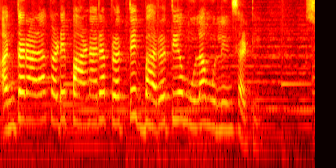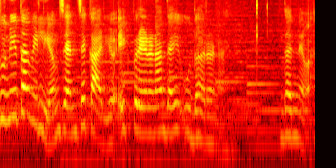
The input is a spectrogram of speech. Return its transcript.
अंतराळाकडे पाहणाऱ्या प्रत्येक भारतीय मुला मुलींसाठी सुनीता विलियम्स यांचे कार्य एक प्रेरणादायी उदाहरण आहे. धन्यवाद.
